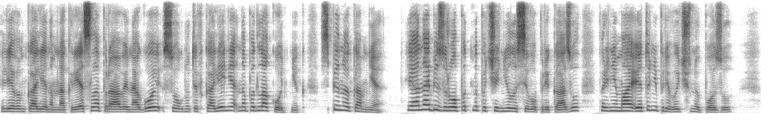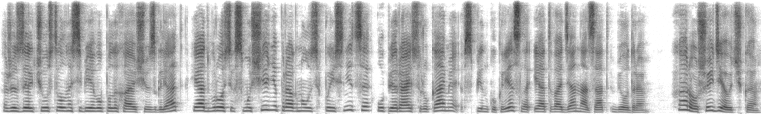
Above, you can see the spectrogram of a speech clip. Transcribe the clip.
Левым коленом на кресло, правой ногой, согнутой в колене на подлокотник, спиной ко мне. И она безропотно подчинилась его приказу, принимая эту непривычную позу. Жизель чувствовал на себе его полыхающий взгляд и, отбросив смущение, прогнулась в пояснице, упираясь руками в спинку кресла и отводя назад бедра. «Хорошая девочка»,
